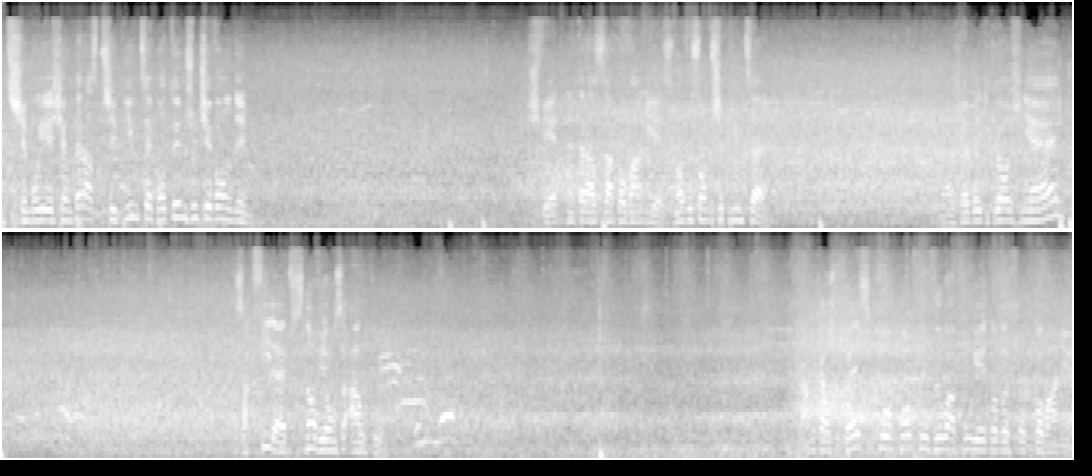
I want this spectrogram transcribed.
Utrzymuje się teraz przy piłce po tym rzucie wolnym. Świetne teraz zachowanie. Znowu są przy piłce. Może być groźnie. Za chwilę wznowią z autu. Bramkarz bez kłopotu wyłapuje to dośrodkowanie.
